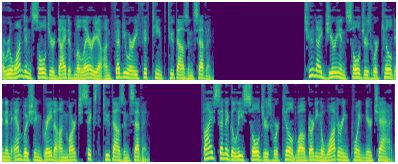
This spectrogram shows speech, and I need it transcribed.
A Rwandan soldier died of malaria on February 15, 2007. Two Nigerian soldiers were killed in an ambush in Greda on March 6, 2007. Five Senegalese soldiers were killed while guarding a watering point near Chad.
